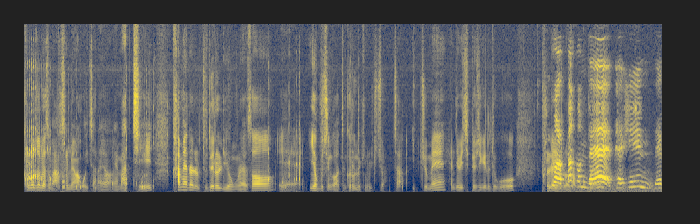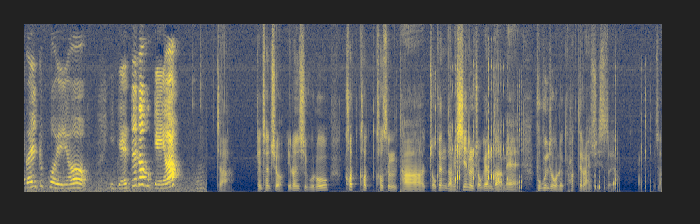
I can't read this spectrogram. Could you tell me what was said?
클로즈업에서 막 설명하고 있잖아요. 예, 마치 카메라를 두 대를 이용을 해서 예, 이어붙인 것 같은 그런 느낌을 주죠. 자, 이쯤에 현재 위치 표시기를 두고 플레이 눌러서 아빠 건데? 대신 내가 해줄 거예요. 이제 뜯어볼게요. 자, 괜찮죠? 이런 식으로 컷, 컷, 컷을 다 쪼갠 다음에 씬을 쪼갠 다음에 부분적으로 이렇게 확대를 할 수 있어요. 자,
